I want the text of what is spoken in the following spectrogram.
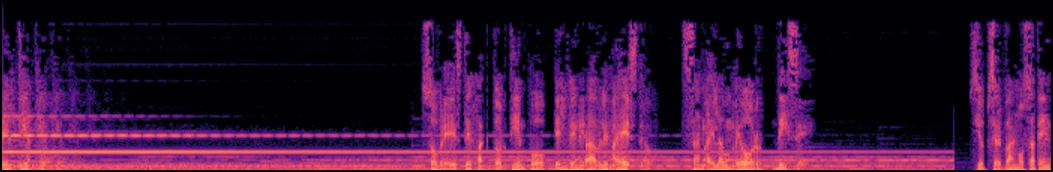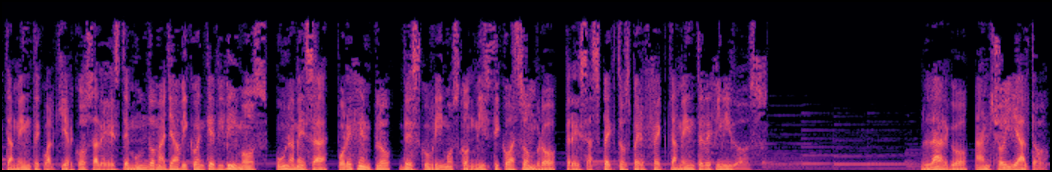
El tiempo. Sobre este factor tiempo, el venerable maestro, Samael Aumeor, dice. Si observamos atentamente cualquier cosa de este mundo mayábico en que vivimos, una mesa, por ejemplo, descubrimos con místico asombro, tres aspectos perfectamente definidos. Largo, ancho y alto.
